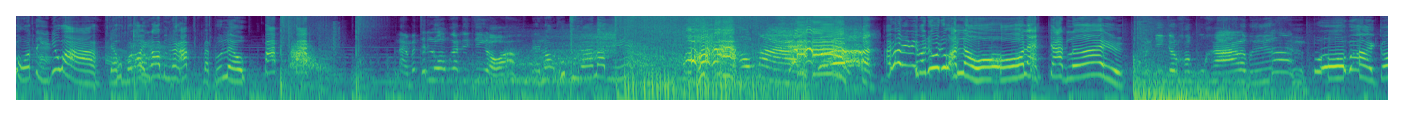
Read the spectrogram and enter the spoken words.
ปกตินี่หว่า เดี๋ยวผมมาลองอีกรอบนึงนะครับ แบบรวดเร็วปั๊บปั๊บ ไหนมันจะรวมกันจริงๆเหรอวะไหนลองทุบดูนะรอบนี้โอ้โหเอามาไอ้ป้าพี่มีมาดูด่วนเหรอโอ้โหแหลกจัดเลย มันยิงจนคอมกูค้างแล้วเพื่อนโอ้ไม่ก็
